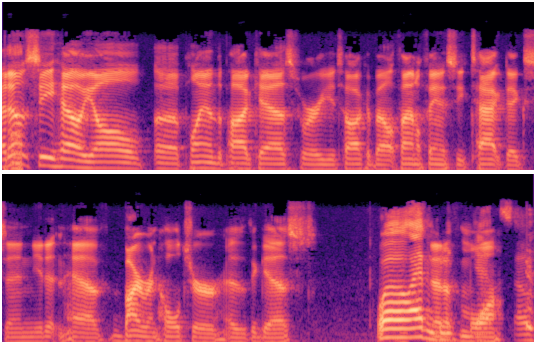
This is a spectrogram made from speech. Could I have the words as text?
I don't see how y'all uh, planned the podcast where you talk about Final Fantasy Tactics and you didn't have Byron Holcher as the guest. Well, I haven't Instead beat of it moi. yet, so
